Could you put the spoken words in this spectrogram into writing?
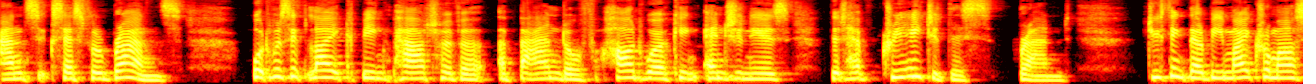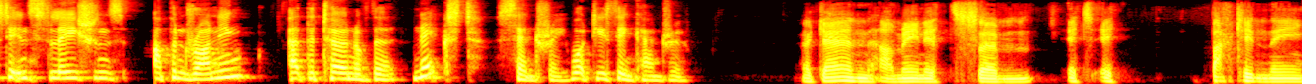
and successful brands. What was it like being part of a, a band of hardworking engineers that have created this brand? Do you think there'll be MicroMaster installations up and running at the turn of the next century? What do you think, Andrew? Again, I mean, it's um, it's it back in the,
